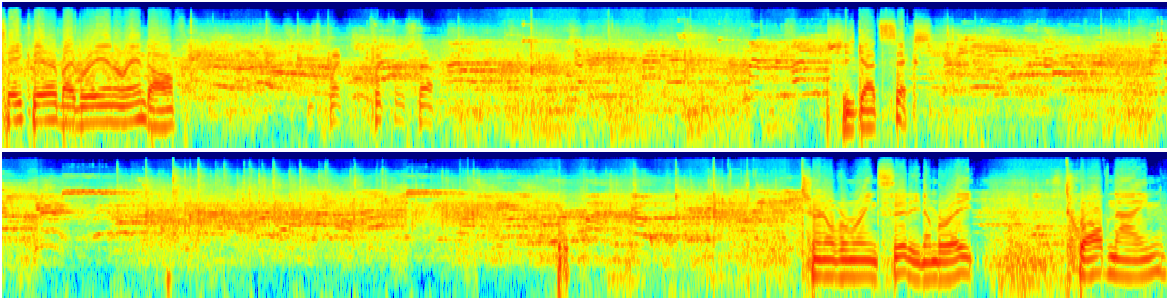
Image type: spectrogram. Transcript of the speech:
take there by Brianna Randolph. Quick, quick first step. She's got six. Turnover Marine City, number eight. 12-9.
